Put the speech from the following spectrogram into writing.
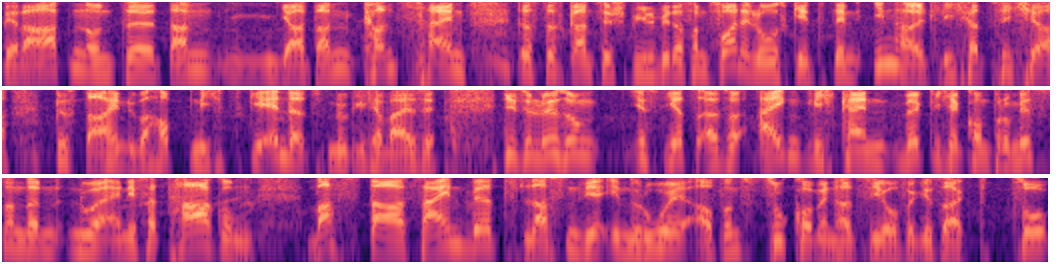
beraten und äh, dann, ja, dann kann es sein, dass das ganze Spiel wieder von vorne losgeht. Denn inhaltlich hat sich ja bis dahin überhaupt nichts geändert, möglicherweise. Diese Lösung ist jetzt also eigentlich kein wirklicher Kompromiss, sondern nur eine Vertagung. Was da sein wird, lassen wir in Ruhe auf uns zukommen, hat Seehofer gesagt. So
